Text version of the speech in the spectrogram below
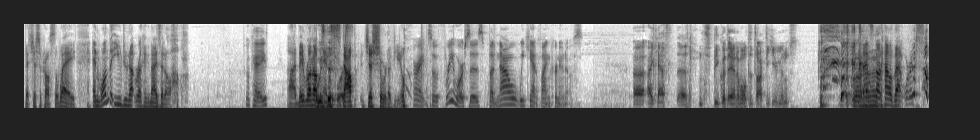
that's just across the way, and one that you do not recognize at all. Okay, Uh, they run up Who's and stop just short of you. alright, so three horses, but now we can't find Kernunos. Uh, I cast uh, Speak with Animal to talk to humans. That's not how that works.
